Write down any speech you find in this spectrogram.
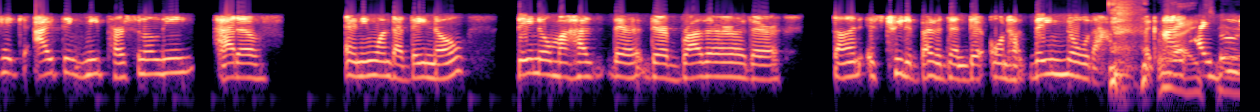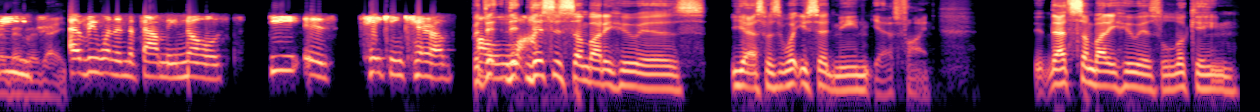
take, I think me personally, out of anyone that they know, they know my husband, their their brother, their son is treated better than their own husband. They know that. Like right, I, I believe right, everyone in the family knows he is taking care of But a thi- thi- this is somebody who is yes. Was what you said mean? Yes, fine. That's somebody who is looking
